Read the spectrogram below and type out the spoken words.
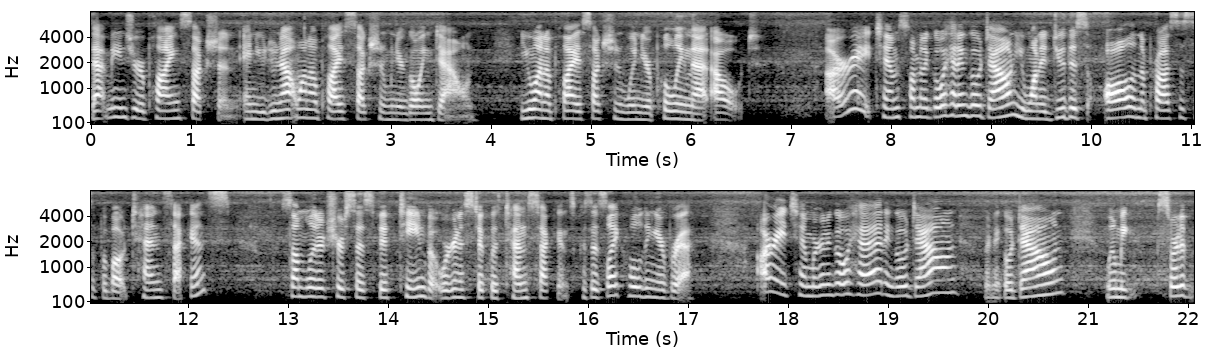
That means you're applying suction and you do not want to apply suction when you're going down. You want to apply a suction when you're pulling that out. All right, Tim, so I'm going to go ahead and go down. You want to do this all in the process of about 10 seconds. Some literature says 15, but we're gonna stick with 10 seconds because it's like holding your breath. All right, Tim, we're gonna go ahead and go down. We're gonna go down. When we sort of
